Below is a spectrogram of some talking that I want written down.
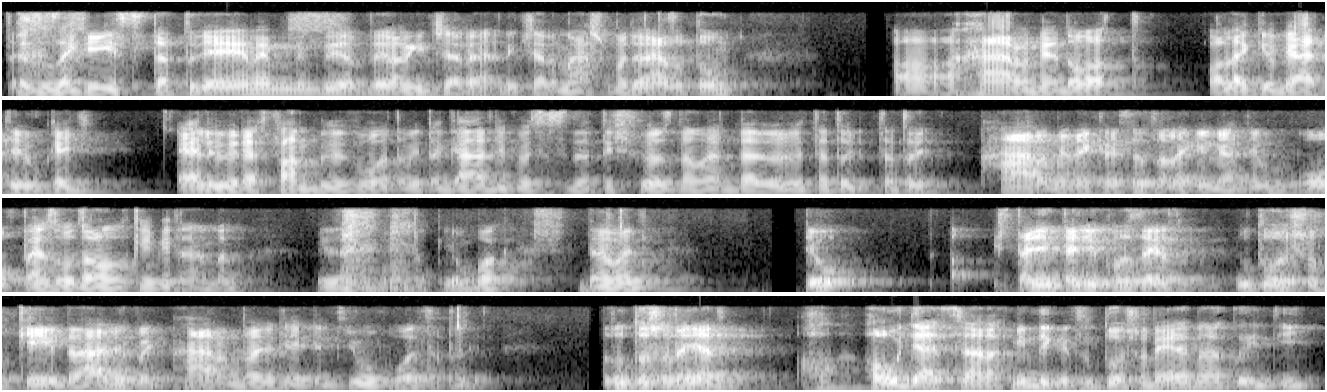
ez az egész. Tehát, hogy nem, nem, nincs, erre, nincs erre más magyarázatom. A három alatt a legjobb játékuk egy előre fumble volt, amit a gárdjuk összeszedett és down lett belőle. Tehát, hogy, tehát, hogy három ennek keresztül a legjobb játékuk offense oldalon, oké, védelemben voltak jobbak, de hogy jó, és tegyük, tegyük hozzá, hogy az utolsó két drive vagy három drive egyébként jó volt, tehát, hogy az utolsó negyed, ha, ha úgy játszálnak mindig, mint az utolsó negyedben, akkor így, így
